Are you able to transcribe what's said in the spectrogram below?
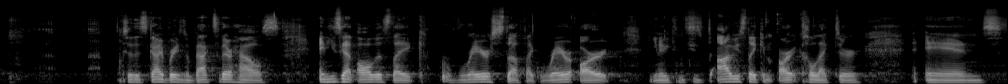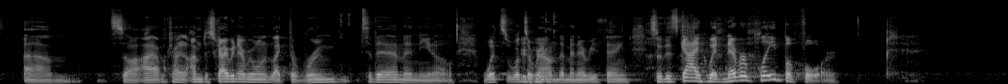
So this guy brings them back to their house, and he's got all this like rare stuff, like rare art. You know, you can he's obviously like an art collector, and um, so I'm trying. I'm describing everyone like the room to them, and you know what's what's Mhm. around them and everything. So this guy who had never played before,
